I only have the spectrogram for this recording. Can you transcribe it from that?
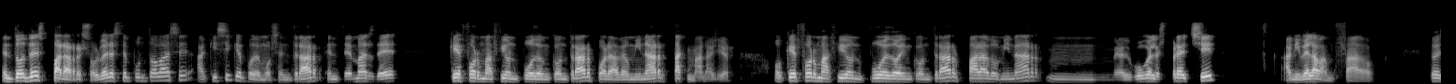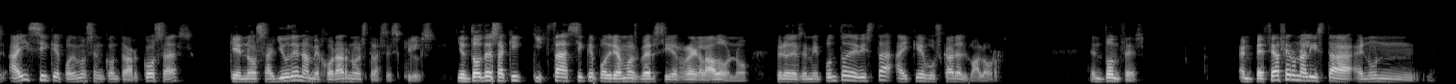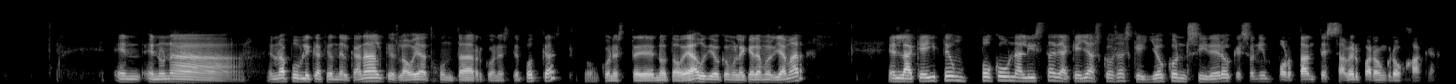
Entonces, para resolver este punto base, aquí sí que podemos entrar en temas de qué formación puedo encontrar para dominar Tag Manager o qué formación puedo encontrar para dominar mm, el Google Spreadsheet a nivel avanzado. Entonces, ahí sí que podemos encontrar cosas que nos ayuden a mejorar nuestras skills. Y entonces aquí quizás sí que podríamos ver si es reglado o no, pero desde mi punto de vista hay que buscar el valor. Entonces, empecé a hacer una lista en un, en, una, publicación del canal, que os la voy a adjuntar con este podcast, o con este nota de audio, como le queremos llamar, en la que hice un poco una lista de aquellas cosas que yo considero que son importantes saber para un grow hacker.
